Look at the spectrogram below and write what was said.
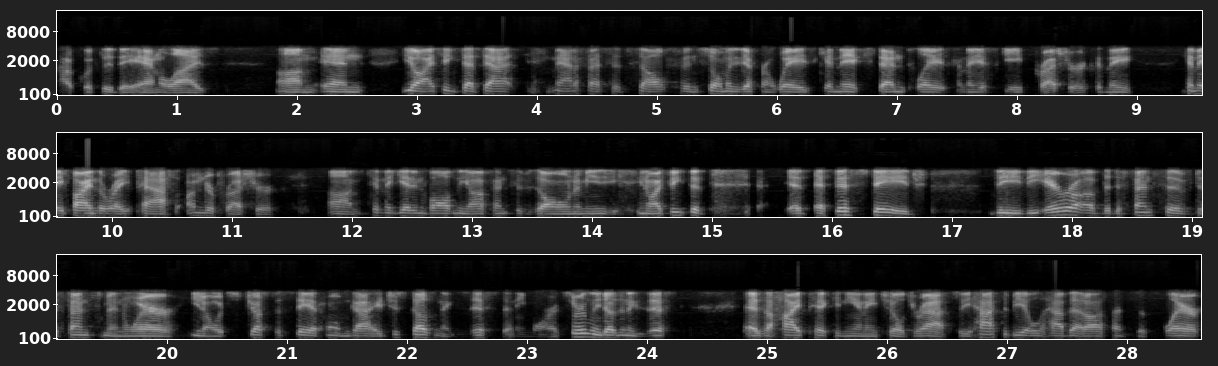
how quickly they analyze, um, and you know I think that that manifests itself in so many different ways. Can they extend plays? Can they escape pressure? Can they can they find the right pass under pressure? Um, can they get involved in the offensive zone? I mean, you know, I think that at, at this stage, the the era of the defensive defenseman, where you know it's just a stay-at-home guy, it just doesn't exist anymore. It certainly doesn't exist as a high pick in the NHL draft. So you have to be able to have that offensive flair.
